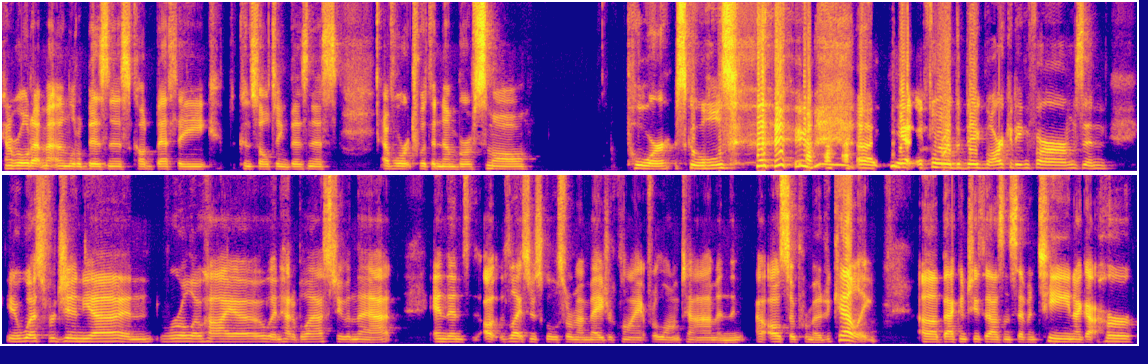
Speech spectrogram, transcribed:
kind of rolled out my own little business called Beth Inc. consulting business. I've worked with a number of small poor schools uh, can't afford the big marketing firms and you know west virginia and rural ohio and had a blast doing that and then uh, lexington schools were my major client for a long time and then i also promoted kelly uh, back in 2017 i got her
